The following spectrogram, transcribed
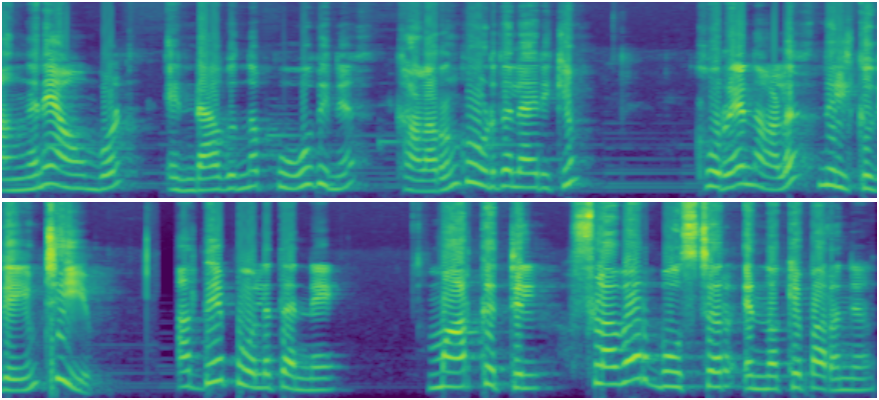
അങ്ങനെ ആവുമ്പോൾ ഉണ്ടാകുന്ന പൂവിന് കളറും കൂടുതലായിരിക്കും. കുറെ നാൾ നിൽക്കുകയും ചെയ്യും. അതേപോലെ തന്നെ മാർക്കറ്റിൽ ഫ്ലവർ ബൂസ്റ്റർ എന്നൊക്കെ പറഞ്ഞ്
